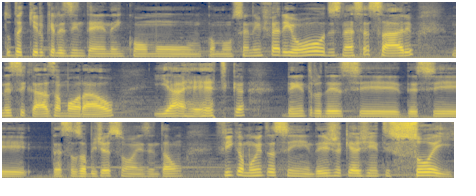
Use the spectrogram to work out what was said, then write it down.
tudo aquilo que eles entendem como, como sendo inferior desnecessário, nesse caso a moral e a ética dentro desse, desse, dessas objeções. Então fica muito assim, desde que a gente soe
